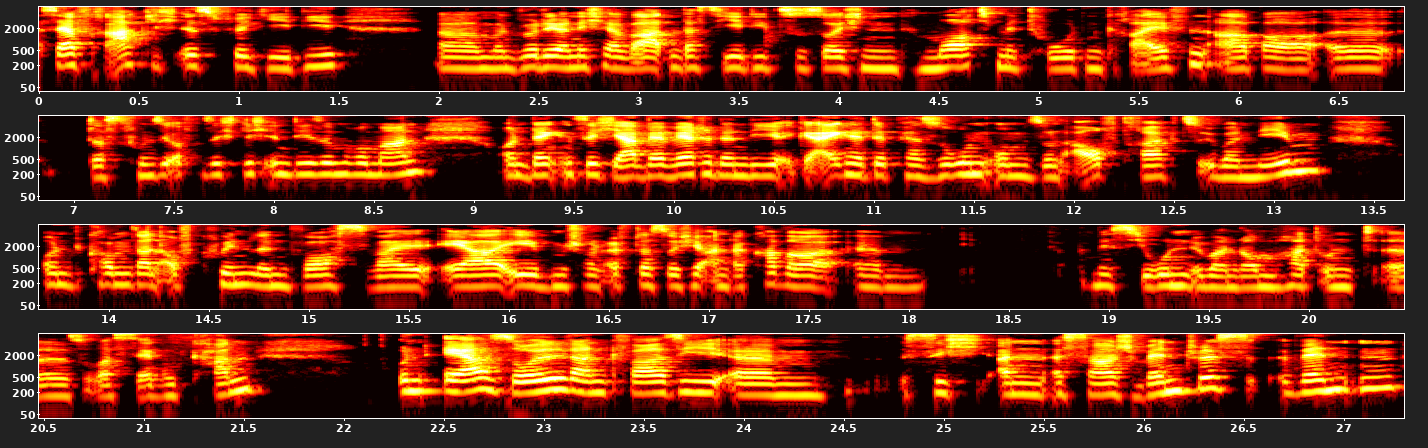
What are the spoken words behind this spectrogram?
sehr fraglich ist für Jedi. Äh, man würde ja nicht erwarten, dass Jedi zu solchen Mordmethoden greifen, aber äh, das tun sie offensichtlich in diesem Roman und denken sich, ja, wer wäre denn die geeignete Person, um so einen Auftrag zu übernehmen und kommen dann auf Quinlan Voss, weil er eben schon öfter solche Undercover ähm, Missionen übernommen hat und äh, sowas sehr gut kann. Und er soll dann quasi ähm, sich an Assange Ventress wenden,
